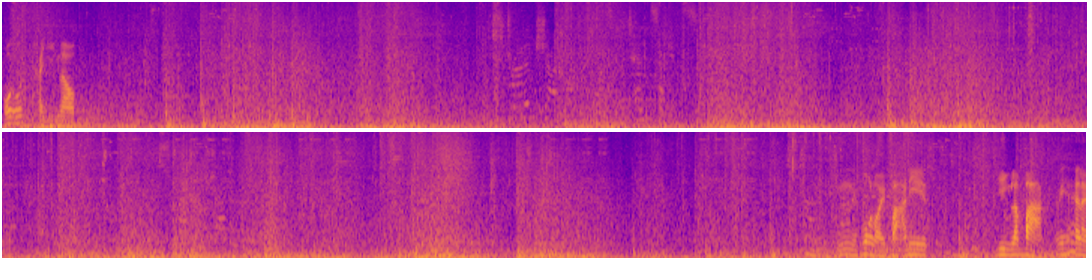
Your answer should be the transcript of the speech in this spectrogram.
โอ๊ยใครยิงเรา พวกลอยฟ้านี่ยิงลำบากไม่ใช่อะไร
